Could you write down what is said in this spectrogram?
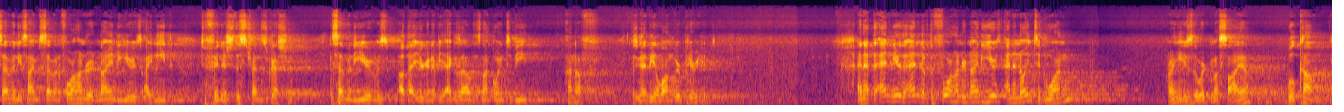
70 times 7, 490 years I need to finish this transgression. The 70 years of that you're going to be exiled is not going to be enough. There's going to be a longer period. And at the end, near the end of the 490 years, an anointed one, right? He uses the word Messiah, will come.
